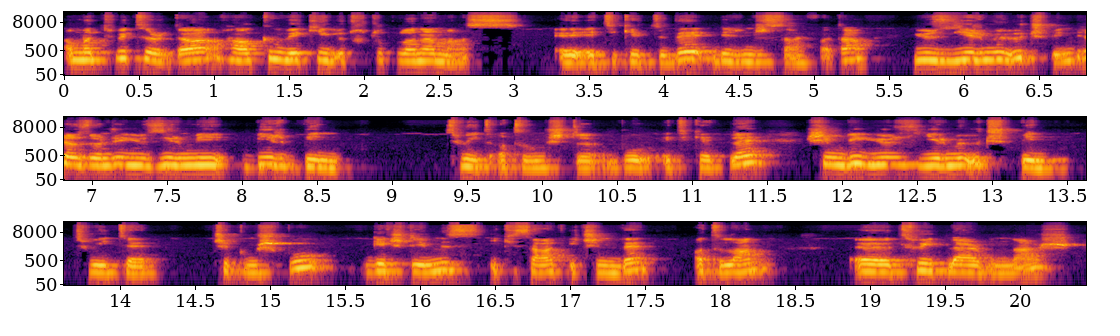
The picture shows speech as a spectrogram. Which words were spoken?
Ama Twitter'da halkın vekili tutuklanamaz e, etiketi de birinci sayfada. 123 bin, biraz önce 121 bin tweet atılmıştı bu etiketle. Şimdi 123 bin tweet'e çıkmış bu. Geçtiğimiz iki saat içinde atılan e, tweetler bunlar.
